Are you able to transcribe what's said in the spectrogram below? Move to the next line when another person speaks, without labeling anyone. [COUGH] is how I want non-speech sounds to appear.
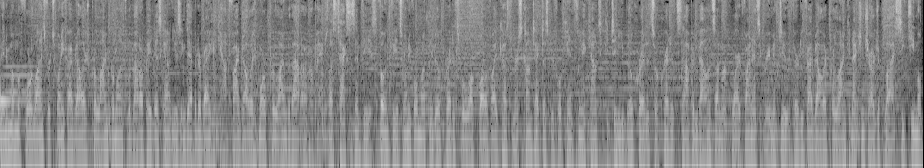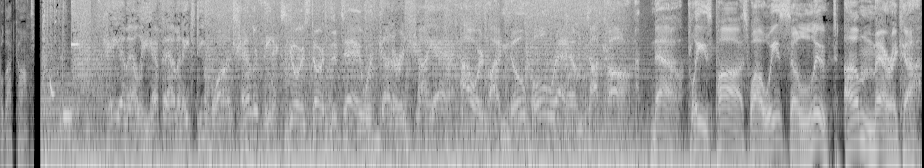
Minimum of four lines for $25 per line per month with auto pay discount using debit or bank account. $5 more per line without auto pay, plus taxes and fees. Phone fee at 24 monthly bill credits for all well qualified customers. Contact us before canceling account to continue bill credits or credit stop and balance on required finance agreement due. $35 per line connection charge apply. Ctmobile.com.
KMLE FM and HD1 Chandler Phoenix. Your start of the day with Gunner and Cheyenne. Powered by NobleRam.com. Now, please pause while we salute America.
